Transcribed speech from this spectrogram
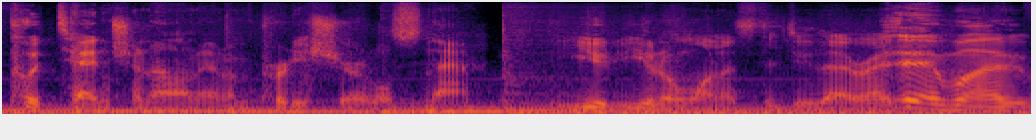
put tension on it, I'm pretty sure it'll snap. You, you don't want us to do that, right? Yeah, well,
